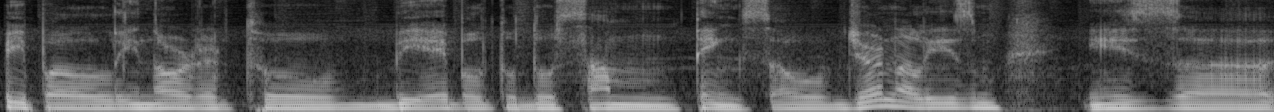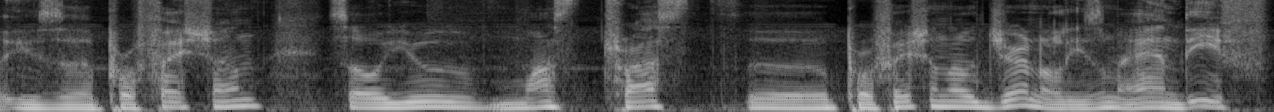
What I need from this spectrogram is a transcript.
people in order to be able to do some things. So journalism is uh, is a profession. So you must trust uh, professional journalism, and if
